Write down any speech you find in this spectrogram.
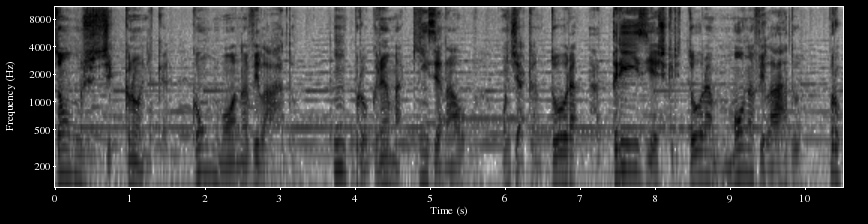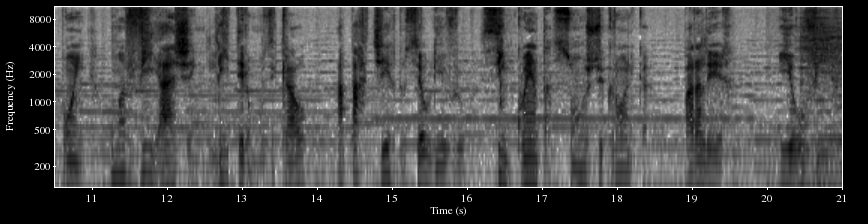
Sons de Crônica com Mona Vilardo, um programa quinzenal onde a cantora, atriz e escritora Mona Vilardo propõe uma viagem litero-musical a partir do seu livro 50 Sons de Crônica, para ler e ouvir.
